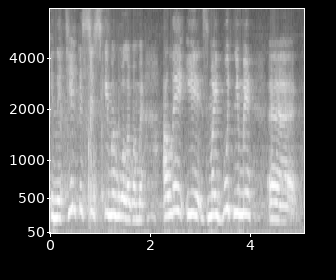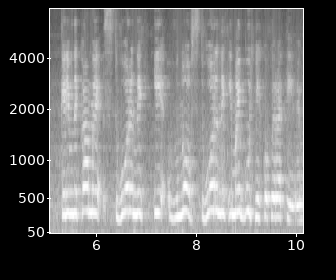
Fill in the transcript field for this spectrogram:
і не тільки з сільськими головами, але і з майбутніми е, керівниками створених і внов створених і майбутніх кооперативів.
